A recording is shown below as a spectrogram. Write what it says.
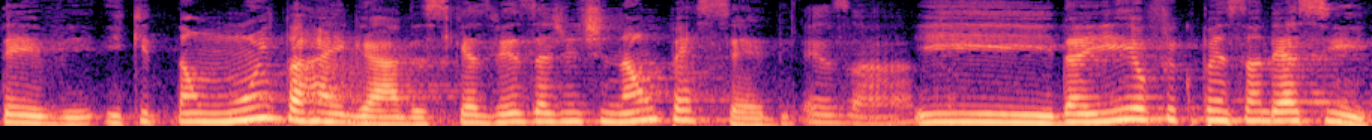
teve e que estão muito arraigadas, que às vezes a gente não percebe. Exato. E daí eu fico pensando, é assim,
